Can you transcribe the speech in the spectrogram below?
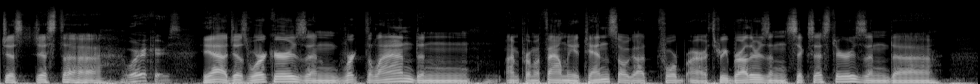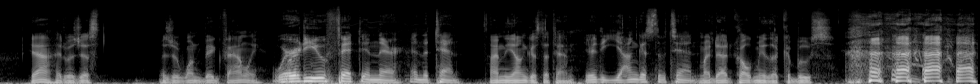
just just uh, Workers. yeah, just workers and worked the land. And I'm from a family of ten, so I got four or three brothers and six sisters, and uh, yeah, it was just it was just one big family. Where do you fit in there in the 10? I'm the youngest of ten. You're the youngest of 10. My dad called me the caboose.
